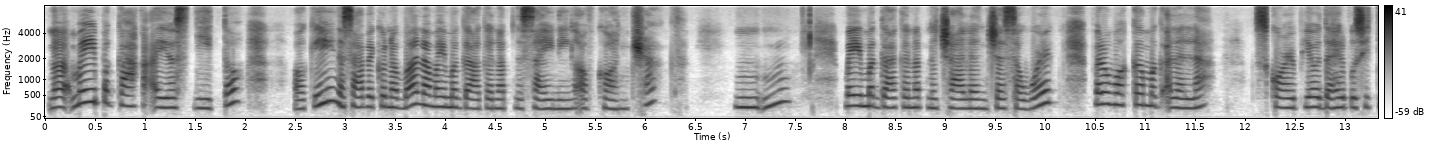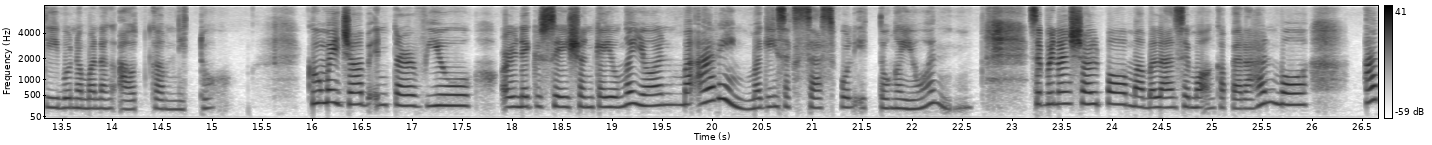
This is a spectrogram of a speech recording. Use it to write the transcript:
na may pagkakaayos dito. Okay, nasabi ko na ba na may magaganap na signing of contract? Mm-mm. May magaganap na challenge sa work, pero huwag kang mag-alala, Scorpio, dahil positibo naman ang outcome nito. Kung may job interview or negotiation kayo ngayon, maaring maging successful ito ngayon. Sa financial po, mabalanse mo ang kaperahan mo at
